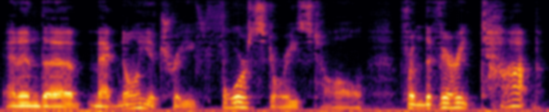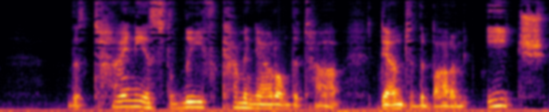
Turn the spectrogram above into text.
and in the magnolia tree four stories tall, from the very top the tiniest leaf coming out on the top down to the bottom. Each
